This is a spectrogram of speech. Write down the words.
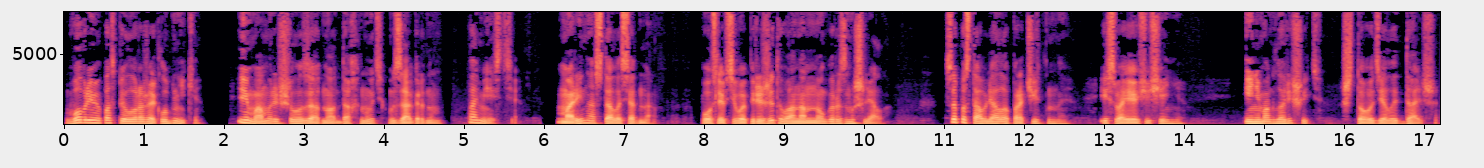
Вовремя поспел урожай клубники, и мама решила заодно отдохнуть в загородном поместье. Марина осталась одна. После всего пережитого она много размышляла, сопоставляла прочитанное и свои ощущения, и не могла решить, что делать дальше.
